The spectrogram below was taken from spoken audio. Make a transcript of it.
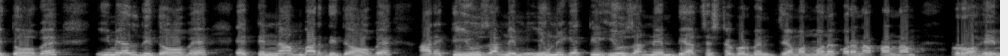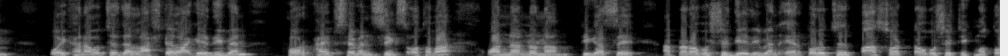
দিতে হবে ইমেল দিতে হবে, একটি নাম্বার দিতে হবে, আর একটি ইউজার নেম ইউনিক একটি ইউজার নেম দেওয়ার চেষ্টা করবেন। যেমন মনে করেন আপনার নাম রহিম। ওইখানে হচ্ছে যে লাস্টে লাগিয়ে দিবেন ফোর ফাইভ সেভেন সিক্স অথবা অন্যান্য নাম, ঠিক আছে? আপনারা অবশ্যই দিয়ে দিবেন। এরপর হচ্ছে পাসওয়ার্ডটা অবশ্যই ঠিক মতো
